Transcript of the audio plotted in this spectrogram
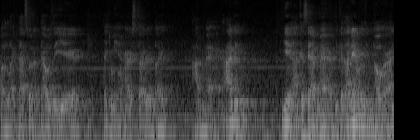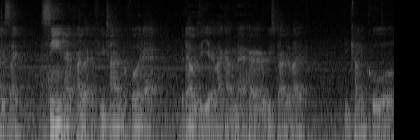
but like that's when that was a year. Like me and her started like I met her. I didn't. Yeah, I could say I met her because I didn't really know her. I just like seen her probably like a few times before that. But that was the year like I met her. We started like becoming cool,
